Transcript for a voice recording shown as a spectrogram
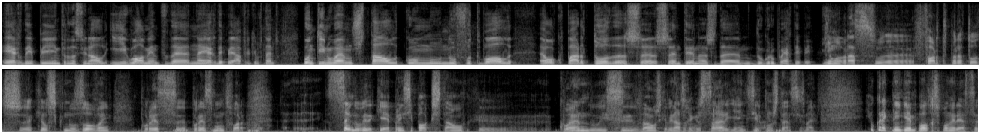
RDP Internacional e igualmente da, na RDP África. Portanto, continuamos tal como no futebol a ocupar todas as antenas da, do grupo RTP. E um abraço uh, forte para todos aqueles que nos ouvem por esse, por esse mundo fora. Sem dúvida que é a principal questão que quando e se vão os campeonatos regressar e em que circunstâncias, não é? Eu creio que ninguém pode responder essa,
